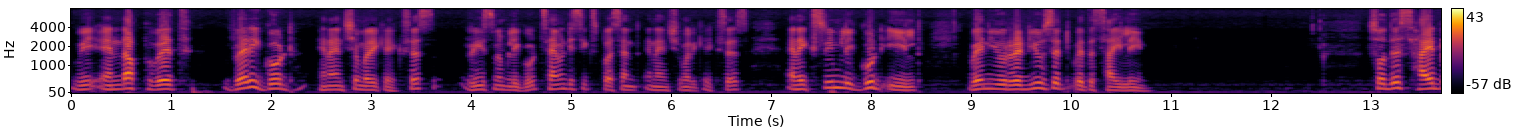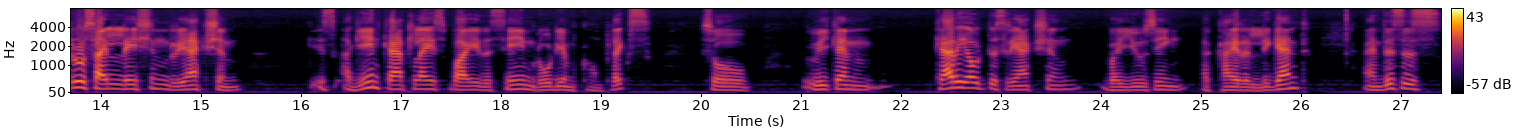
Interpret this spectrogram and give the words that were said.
we end up with very good enantiomeric excess reasonably good 76 percent enantiomeric excess and extremely good yield when you reduce it with a silane. So, this hydrosilylation reaction is again catalyzed by the same rhodium complex. So, we can carry out this reaction by using a chiral ligand and this is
